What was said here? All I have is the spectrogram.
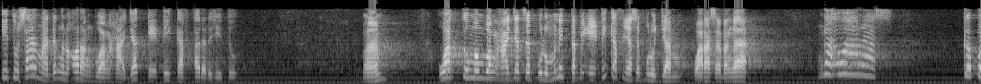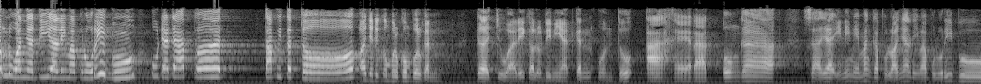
Itu sama dengan orang buang hajat, etikaf ada di situ. Paham? Waktu membuang hajat 10 menit tapi etikafnya 10 jam. Waras apa enggak? Enggak waras. Keperluannya dia 50 ribu, udah dapet. Tapi tetap aja dikumpul-kumpulkan. Kecuali kalau diniatkan untuk akhirat. Oh enggak. Saya ini memang keperluannya 50 ribu.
